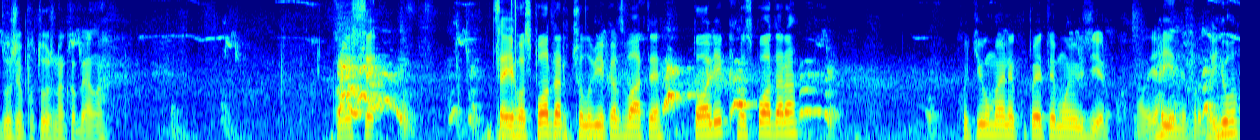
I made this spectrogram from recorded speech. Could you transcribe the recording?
Дуже потужна кобила. Колись цей, цей господар, чоловіка звати Толік, господара, хотів у мене купити мою зірку, але я її не продаю.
